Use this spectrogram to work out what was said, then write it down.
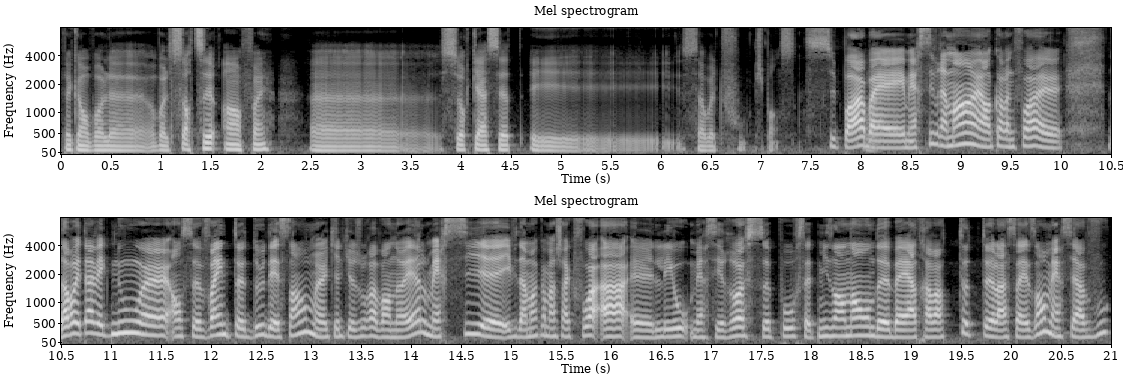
Fait qu'on va le, on va le sortir enfin euh, sur cassette et ça va être fou, je pense. Super. Ben, merci vraiment, euh, encore une fois, euh, d'avoir été avec nous en ce 22 décembre, quelques jours avant Noël. Merci, évidemment, comme à chaque fois, à Léo Merci Ross pour cette mise en onde ben, à travers toute la saison. Merci à vous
